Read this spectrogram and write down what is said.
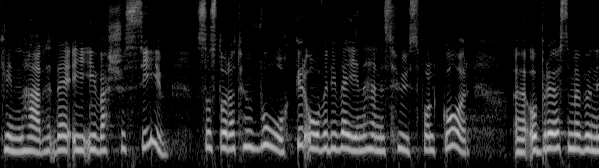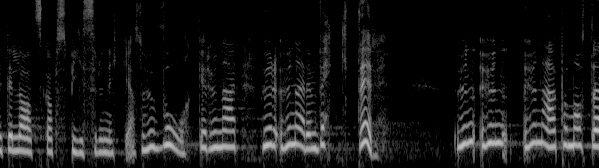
kvinnen her, det i, i vers 27 så står det at hun våker over de veiene hennes husfolk går. Eh, og brød som er vunnet i latskap, spiser hun ikke. Altså hun våker. Hun er, hun, hun er en vekter. Hun, hun, er på en måte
